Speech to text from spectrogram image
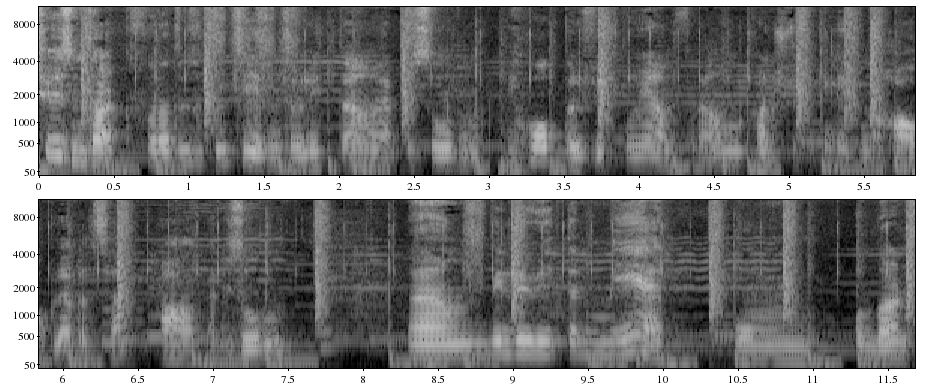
Tusen takk for at du tok tiden til å lytte til denne episoden. Jeg håper du fikk noe igjen for den. Kanskje du fikk en liten aha-opplevelse av episoden. Um, vil du vite mer om hvordan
